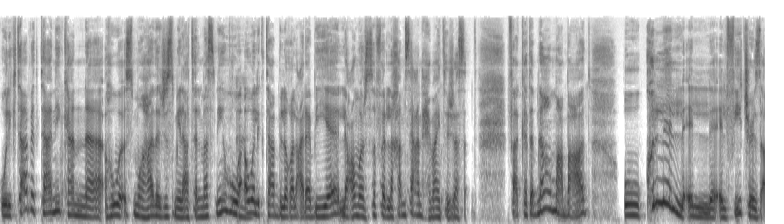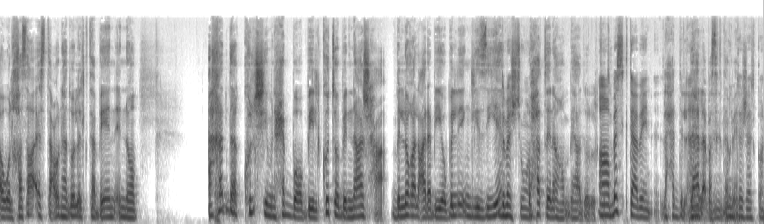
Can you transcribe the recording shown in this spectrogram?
والكتاب الثاني كان آه، هو اسمه هذا جسمي لا تلمسني وهو آه. أول كتاب باللغة العربية لعمر صفر لخمسة عن حماية الجسد فكتبناهم مع بعض وكل ال features أو الخصائص تاعون هدول الكتابين إنه أخذنا كل شيء بنحبه بالكتب الناجحة باللغة العربية وبالإنجليزية دمجتوهم وحطيناهم بهدول الكتب آه بس كتابين لحد الآن لهلا بس كتابين. منتجاتكم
